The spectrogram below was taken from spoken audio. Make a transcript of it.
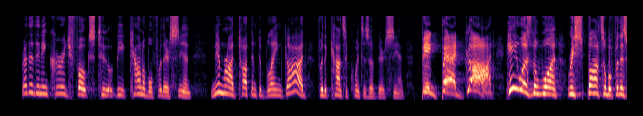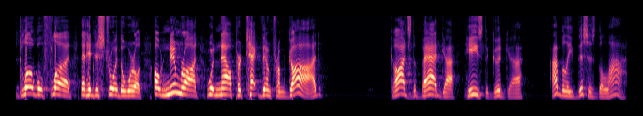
Rather than encourage folks to be accountable for their sin, Nimrod taught them to blame God for the consequences of their sin. Big bad God! He was the one responsible for this global flood that had destroyed the world. Oh, Nimrod would now protect them from God. God's the bad guy, He's the good guy. I believe this is the lie.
